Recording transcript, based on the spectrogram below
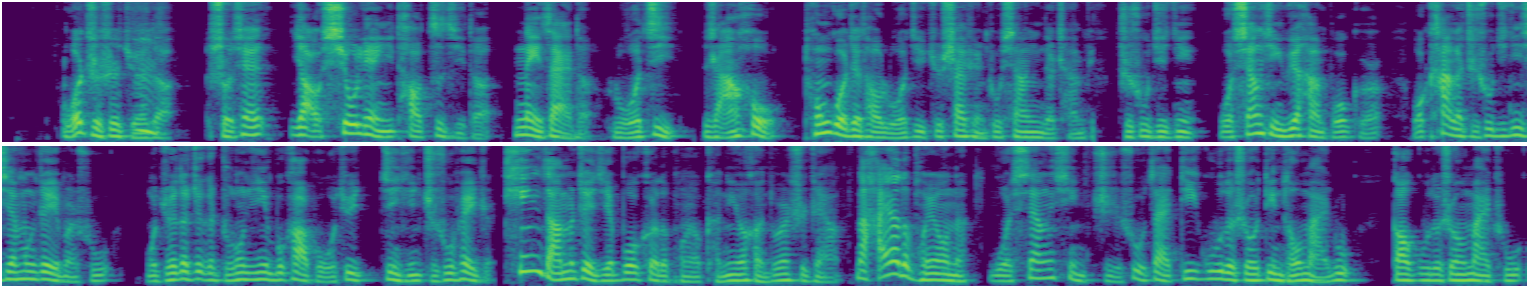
我只是觉得，首先要修炼一套自己的内在的逻辑，然后通过这套逻辑去筛选出相应的产品。指数基金，我相信约翰伯格，我看了《指数基金先锋》这一本书。我觉得这个主动基金不靠谱，我去进行指数配置。听咱们这节播客的朋友，肯定有很多人是这样。那还有的朋友呢？我相信指数在低估的时候定投买入，高估的时候卖出。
